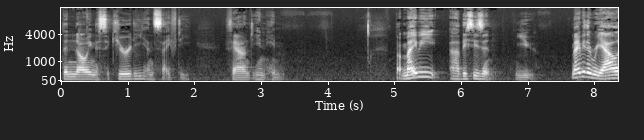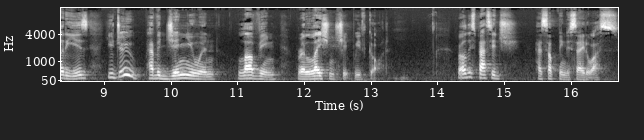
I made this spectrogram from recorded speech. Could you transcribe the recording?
than knowing the security and safety found in Him. But maybe uh, this isn't you. Maybe the reality is you do have a genuine, loving relationship with God. Well, this passage has something to say to us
